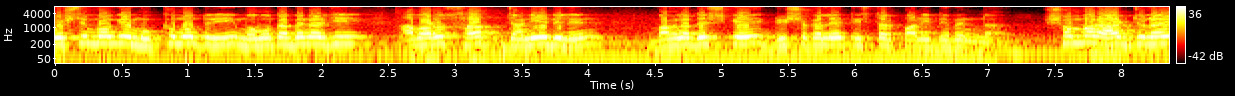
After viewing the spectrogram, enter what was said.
পশ্চিমবঙ্গের মুখ্যমন্ত্রী মমতা ব্যানার্জি আবারও সাফ জানিয়ে দিলেন, বাংলাদেশকে গ্রীষ্মকালে তিস্তার পানি দেবেন না। সোমবার আট জুলাই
